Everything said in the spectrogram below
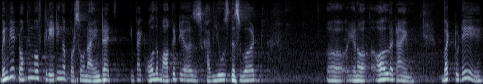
when we are talking of creating a persona, in fact, in fact, all the marketeers have used this word, uh, you know, all the time. But today,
